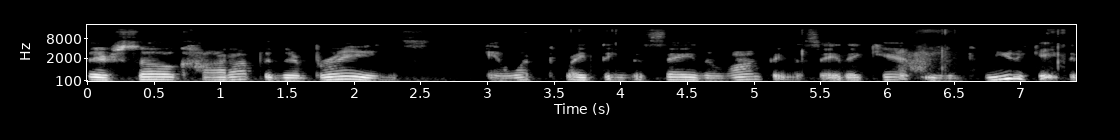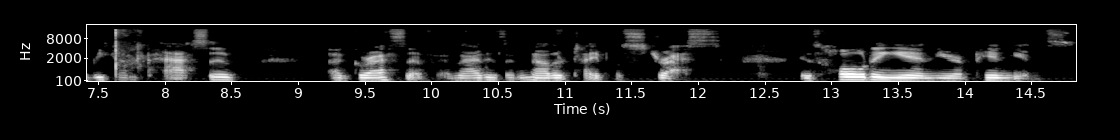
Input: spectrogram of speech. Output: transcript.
They're so caught up in their brains and what the right thing to say, and the wrong thing to say, they can't even communicate. They become passive aggressive, and that is another type of stress. Is holding in your opinions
